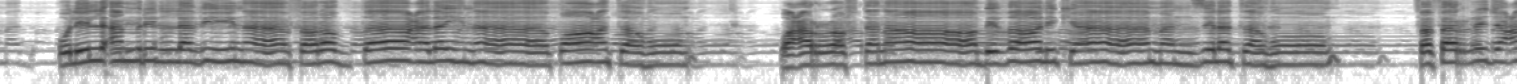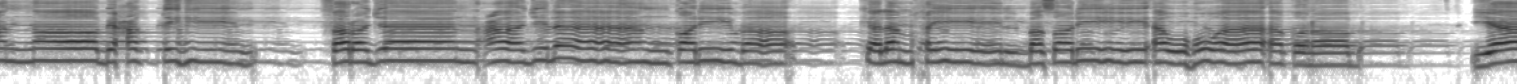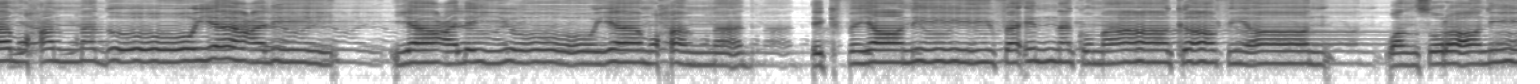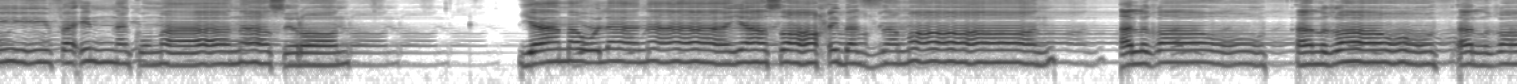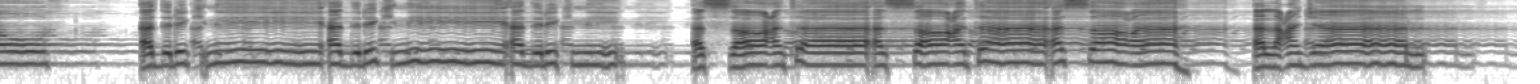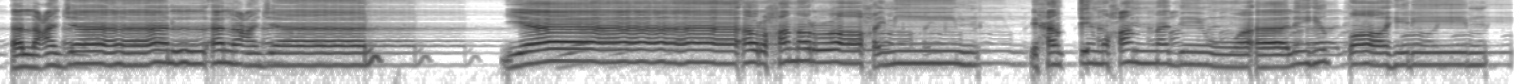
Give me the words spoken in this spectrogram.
أولي الأمر الذين فرضت علينا طاعتهم. وعرفتنا بذلك منزلتهم. ففرج عنا بحقهم فرجا عاجلا قريبا كلمح البصر أو هو أقرب. يا محمد يا علي يا علي يا محمد اكفياني فإنكما كافيان. وانصراني فإنكما ناصران. يا مولانا يا صاحب الزمان الغوث الغوث الغوث. أدركني أدركني أدركني. الساعة الساعة الساعة. العجال العجال العجال يا أرحم الراحمين بحق محمد وآله الطاهرين.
